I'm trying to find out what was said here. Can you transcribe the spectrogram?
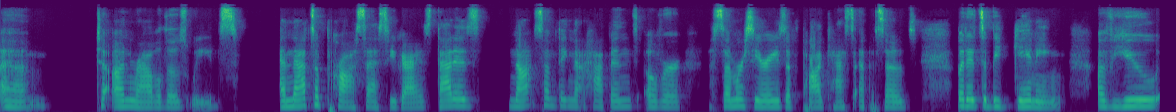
um, to unravel those weeds. And that's a process, you guys. That is not something that happens over a summer series of podcast episodes, but it's a beginning of you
